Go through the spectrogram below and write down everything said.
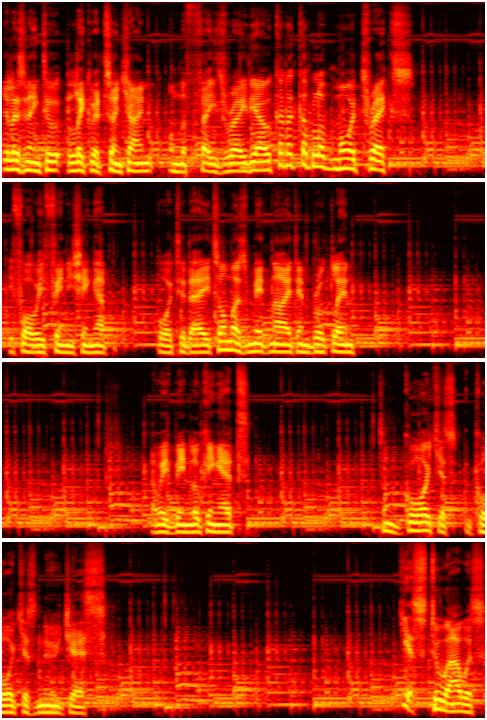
You're listening to Liquid Sunshine on the Face Radio. Got a couple of more tracks before we finishing up for today. It's almost midnight in Brooklyn. And we've been looking at some gorgeous, gorgeous nu jazz. Yes, two hours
